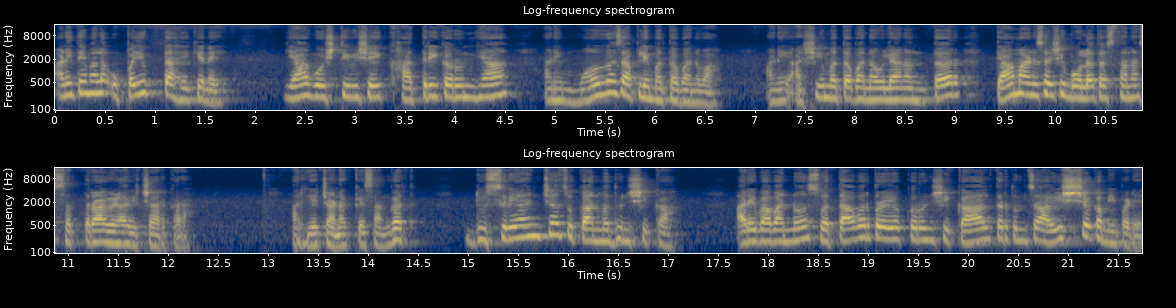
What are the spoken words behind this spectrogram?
आणि ते मला उपयुक्त आहे की नाही या गोष्टीविषयी खात्री करून घ्या आणि मगच आपली मतं बनवा. आणि अशी मतं बनवल्यानंतर त्या माणसाशी बोलत असताना सतरा वेळा विचार करा. आर्य चाणक्य सांगत दुसऱ्यांच्या चुकांमधून शिका. अरे बाबांनो स्वतःवर प्रयोग करून शिकाल तर तुमचं आयुष्य कमी पडेल.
